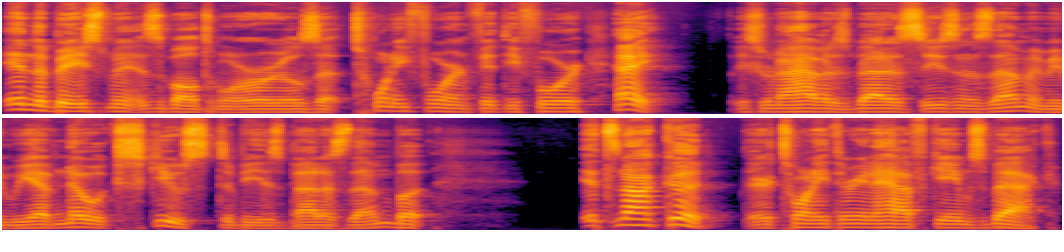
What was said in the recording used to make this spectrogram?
in the basement is the Baltimore Orioles at 24 and 54. Hey, at least we're not having as bad a season as them. I mean, we have no excuse to be as bad as them, but it's not good. They're 23 and a half games back.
